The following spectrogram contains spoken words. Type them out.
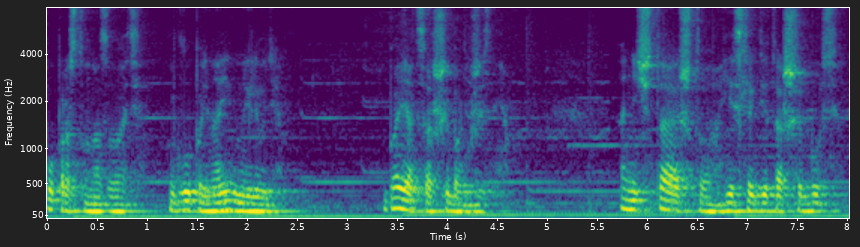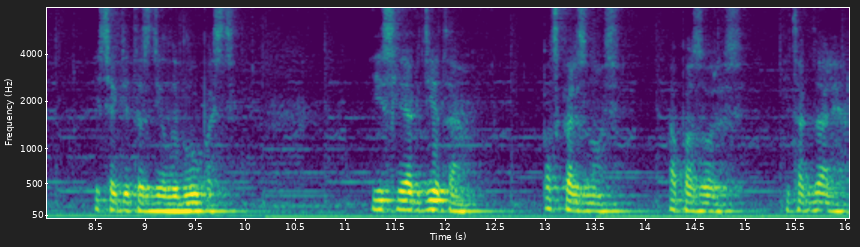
попросту назвать глупые наивные люди, боятся ошибок в жизни. Они считают, что если где-то ошибусь, если я где-то сделаю глупость, если я где-то подскользнусь, опозорюсь и так далее,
